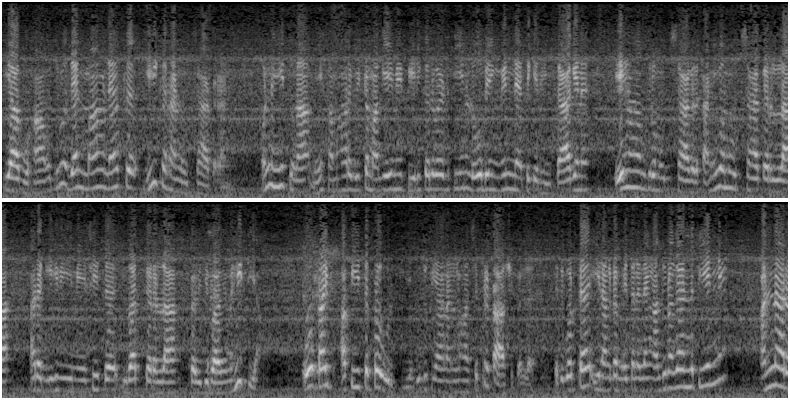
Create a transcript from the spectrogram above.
කියාපු හාමුදුරුවෝ දැන් මාව නැවත ගිහි කරන්න උත්සාහ කරන්නේ. ඔන්න හිතුණා මේ සමහර විට මගේ මේ පිරිකල වලට තියෙන ලෝභයෙන් වෙන්නේ නැති කියලා හිතාගෙන ඒ හාමුදුරුවෝ උත්සාහ කරලා තනිවම උත්සාහ කරලා අර ගිහිවීමේ සිත ඉවත් කරලා පැවිදි භාවයෙම හිටියා. ඕකයි අතීත ප්‍රවෘත්තිය බුදු පියාණන් වහන්සේ ප්‍රකාශ කළා. එතකොට ඊළඟට මෙතන දැන් අඳුන ගන්න තියෙන්නේ අන්න අර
